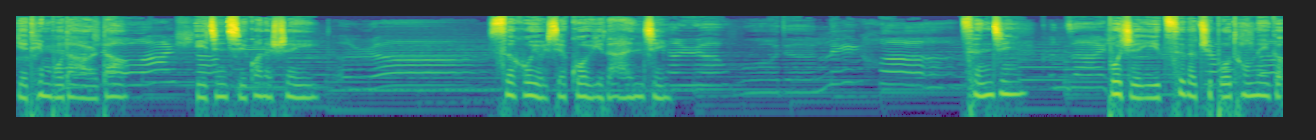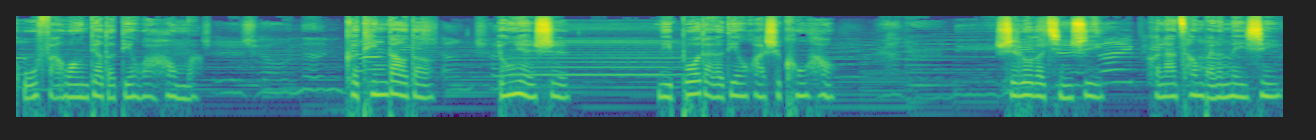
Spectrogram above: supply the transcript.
也听不到耳道已经习惯的声音，似乎有些过于的安静。曾经不止一次的去拨通那个无法忘掉的电话号码，可听到的永远是你拨打的电话是空号。失落的情绪和那苍白的内心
